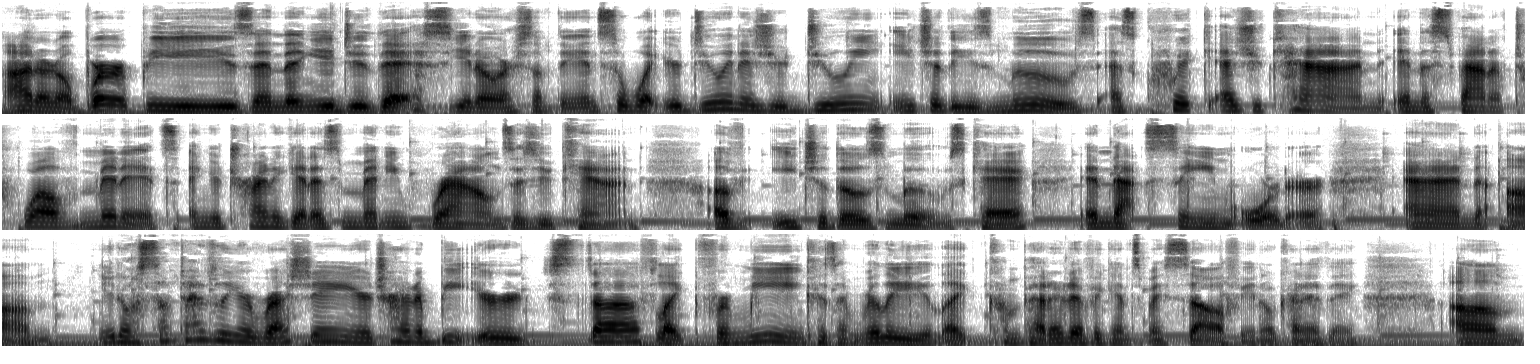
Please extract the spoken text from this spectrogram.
I don't know, burpees, and then you do this, you know, or something. And so, what you're doing is you're doing each of these moves as quick as you can in the span of 12 minutes, and you're trying to get as many rounds as you can of each of those moves, okay, in that same order. And, um, you know, sometimes when you're rushing, you're trying to beat your stuff, like for me, because I'm really like competitive against myself, you know, kind of thing. Um,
